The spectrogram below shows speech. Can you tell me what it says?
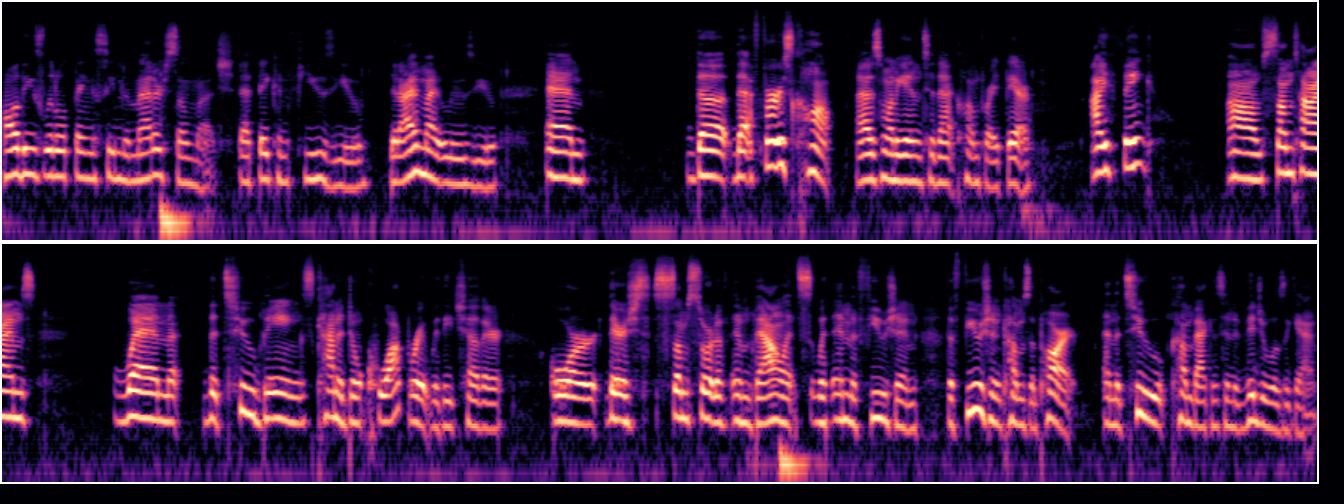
All these little things seem to matter so much that they confuse you, that I might lose you. And the that first clump I just want to get into that clump right there. I think Um, sometimes when the two beings kind of don't cooperate with each other, or there's some sort of imbalance within the fusion, the fusion comes apart and the two come back as individuals again.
